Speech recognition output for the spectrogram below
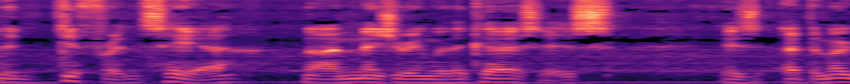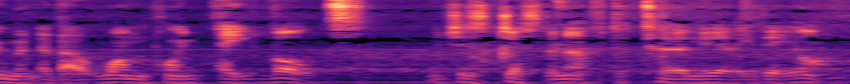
The difference here that I'm measuring with the cursors is at the moment about 1.8 volts, which is just enough to turn the LED on.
